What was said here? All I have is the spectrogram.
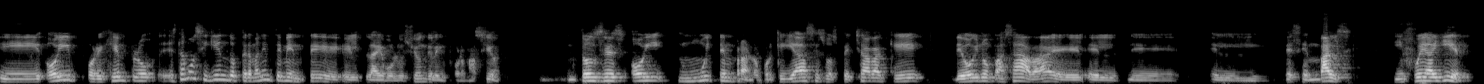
Y hoy, por ejemplo, estamos siguiendo permanentemente la evolución de la información. Entonces, hoy muy temprano, porque ya se sospechaba que de hoy no pasaba el, el eh, desembalse, y fue ayer,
